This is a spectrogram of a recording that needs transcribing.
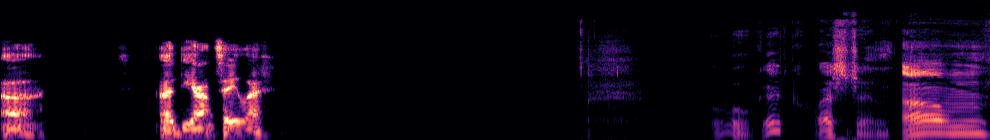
uh, uh Deontay left? Oh, good question. Um,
